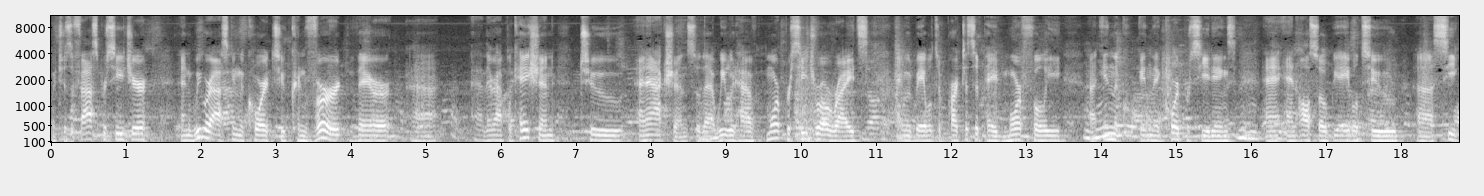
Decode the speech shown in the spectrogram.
which is a fast procedure, and we were asking the court to convert their uh, uh, their application to an action so that we would have more procedural rights and would be able to participate more fully uh, in the in the court proceedings and, and also be able to uh, seek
